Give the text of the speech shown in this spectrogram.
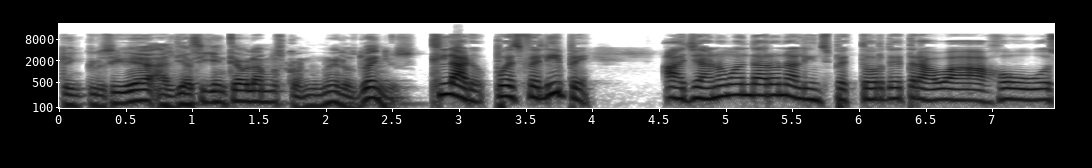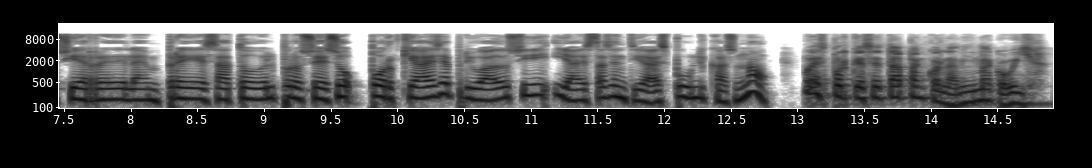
que inclusive al día siguiente hablamos con uno de los dueños. Claro, pues Felipe, allá no mandaron al inspector de trabajo, hubo cierre de la empresa, todo el proceso, ¿por qué a ese privado sí y a estas entidades públicas no? Pues porque se tapan con la misma cobija.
